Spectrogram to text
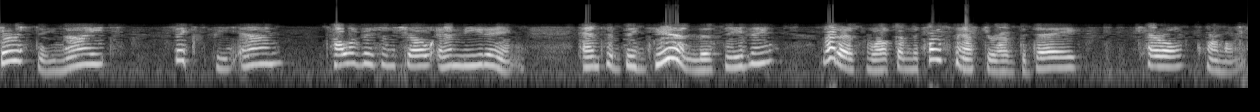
Thursday night, 6 p.m. television show and meeting. And to begin this evening, let us welcome the Toastmaster of the day, Carol Kormelink.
